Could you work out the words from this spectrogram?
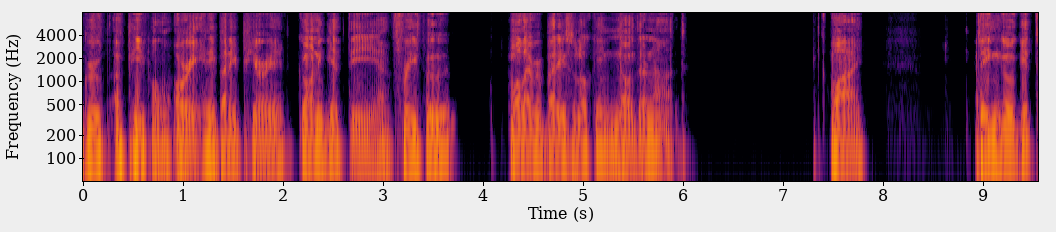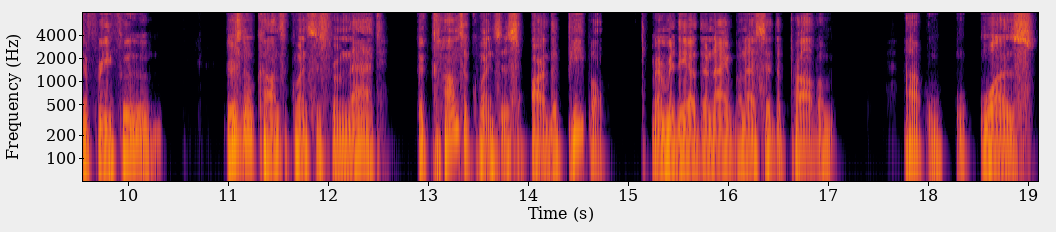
group of people or anybody period going to get the uh, free food while everybody's looking? No, they're not. Why? They can go get the free food. There's no consequences from that. The consequences are the people. Remember the other night when I said the problem uh, was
